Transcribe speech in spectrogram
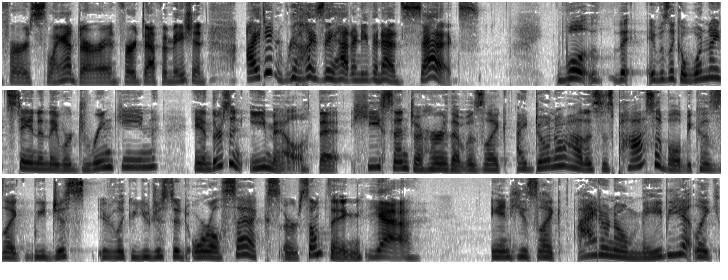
for slander and for defamation. I didn't realize they hadn't even had sex. Well, the, it was like a one night stand and they were drinking. And there's an email that he sent to her that was like, I don't know how this is possible because, like, we just, you're like, you just did oral sex or something. Yeah. And he's like, I don't know, maybe, like,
